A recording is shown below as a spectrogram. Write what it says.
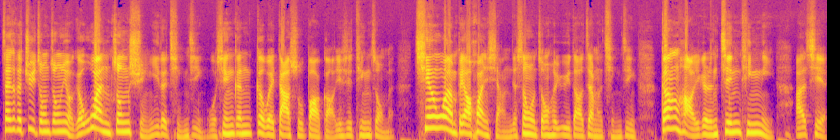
在这个剧中中有个万中选一的情境，我先跟各位大叔报告，尤其听众们，千万不要幻想你的生活中会遇到这样的情境。刚好一个人监听你，而且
